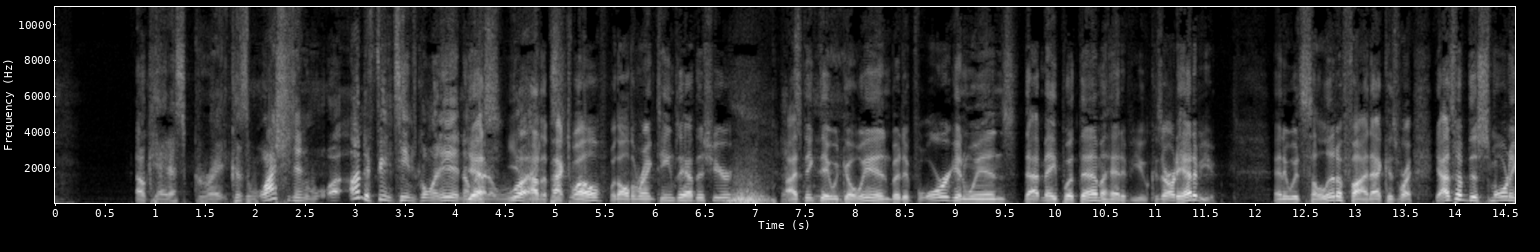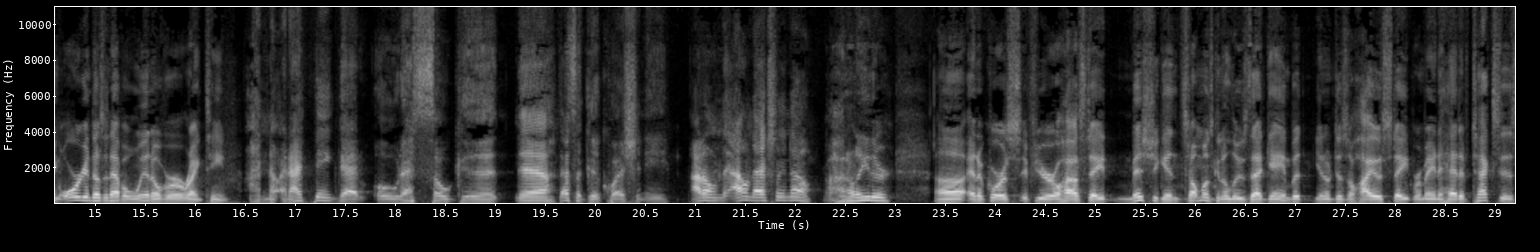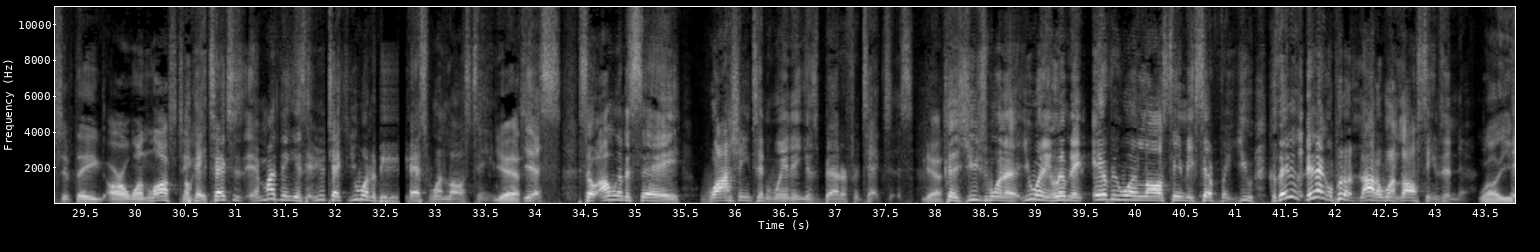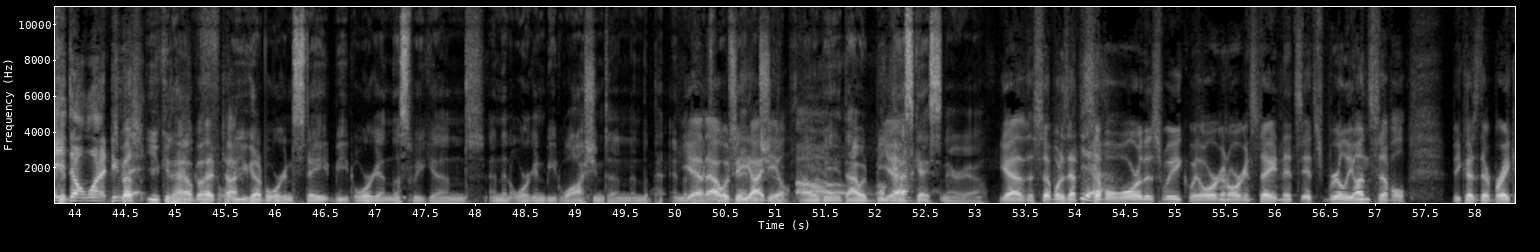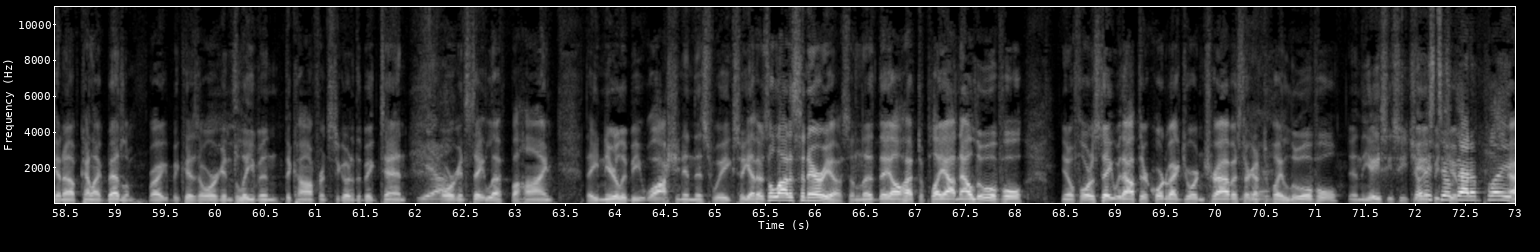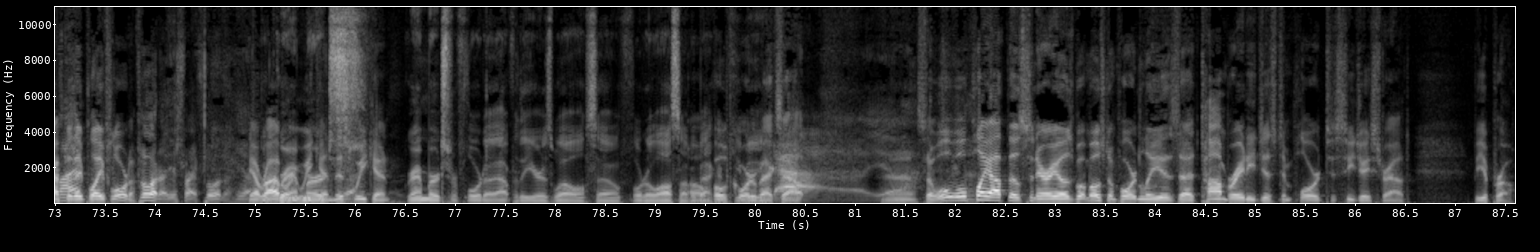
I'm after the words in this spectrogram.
Okay, that's great because Washington uh, undefeated teams going in no yes, matter what. out of the Pac-12 with all the ranked teams they have this year, I think they would go in. But if Oregon wins, that may put them ahead of you because they're already ahead of you, and it would solidify that. Because right, yeah, as of this morning, Oregon doesn't have a win over a ranked team. I know, and I think that oh, that's so good. Yeah, that's a good question, E. I don't, I don't actually know. I don't either. Uh, and of course, if you're Ohio State, Michigan, someone's going to lose that game. But you know, does Ohio State remain ahead of Texas if they are a one-loss team? Okay, Texas. And my thing is, if you're Texas, you want to be the best one-loss team. Yes. Yes. So I'm going to say Washington winning is better for Texas. Yes. Because you just want to you want to eliminate every one-loss team except for you, because they they're not going to put a lot of one-loss teams in there. Well, you they could- don't want to do that. You could have go ahead, Ty. you could have Oregon State beat Oregon this weekend, and then Oregon beat Washington in the in the Yeah, that Pac-12 would be championship. ideal. That would be that would be Yeah. best case scenario. Yeah, the civ- what is that? The Yeah. Civil War this week with Oregon, Oregon State, and it's it's really uncivil because they're breaking up, kind of like Bedlam, right? Because Oregon's leaving the conference to go to the Big Ten. Yeah. Oregon State left behind. They nearly beat Washington this week. So yeah, there's a lot of scenarios, and they all have to play out. Now Louisville, you know, Florida State without their quarterback Jordan Travis, they're going to have to play Louisville in the ACC championship. they still got to play after Miami- they play Florida. Florida, that's right, Florida. Yeah. Yeah, rivalry Graham weekend Mertz- this weekend. Graham Mertz for Florida out for the year as well, so Florida will also have a Oh, backup both QB. quarterbacks out. Ah. Yeah. So we'll we'll play out those scenarios, but most importantly is uh, Tom Brady just implored to C.J. Stroud, be a pro,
